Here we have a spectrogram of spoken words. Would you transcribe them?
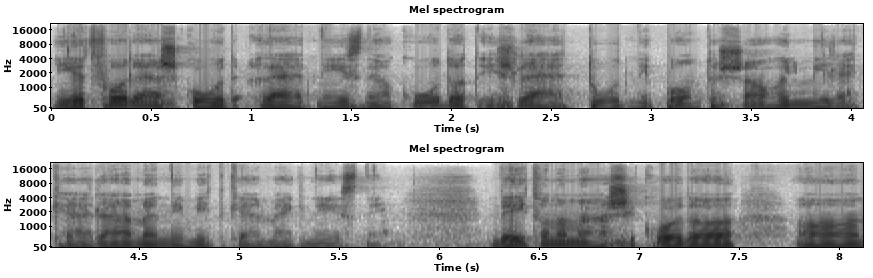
Nyílt forráskód, lehet nézni a kódot, és lehet tudni pontosan, hogy mire kell rámenni, mit kell megnézni. De itt van a másik oldal, a,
